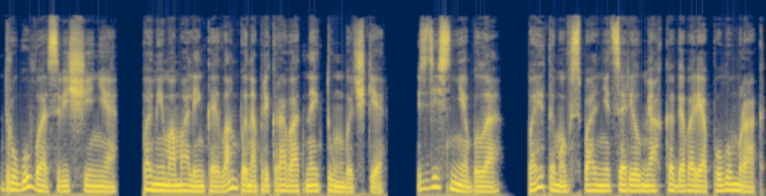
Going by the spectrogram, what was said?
Другого освещения, помимо маленькой лампы на прикроватной тумбочке, здесь не было, поэтому в спальне царил, мягко говоря, полумрак,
